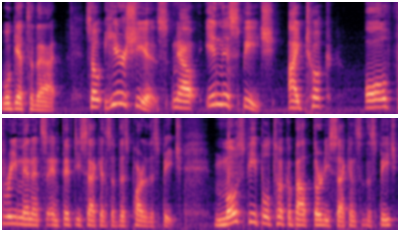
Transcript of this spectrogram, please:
we'll get to that. So here she is. Now, in this speech, I took all three minutes and 50 seconds of this part of the speech. Most people took about 30 seconds of the speech.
